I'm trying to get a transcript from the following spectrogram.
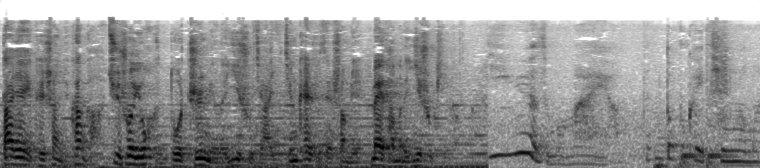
大家也可以上去看看啊。据说有很多知名的艺术家已经开始在上面卖他们的艺术品了。音乐怎么卖呀？那都不可以听了吗？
